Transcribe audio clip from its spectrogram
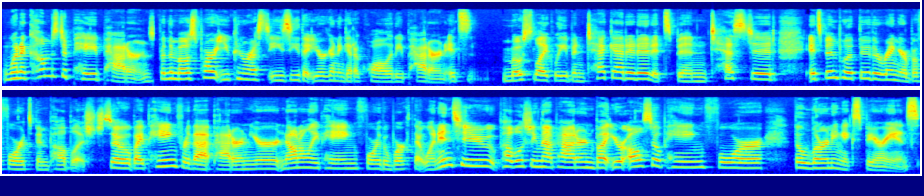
when it comes to paid patterns, for the most part, you can rest easy that you're going to get a quality pattern. It's most likely been tech edited, it's been tested, it's been put through the ringer before it's been published. So by paying for that pattern, you're not only paying for the work that went into publishing that pattern, but you're also paying for the learning experience.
